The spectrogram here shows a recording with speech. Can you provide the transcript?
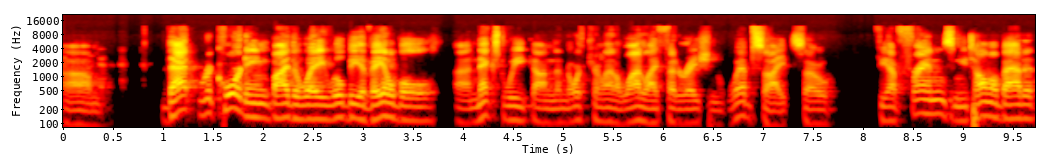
Um, that recording, by the way, will be available uh, next week on the North Carolina Wildlife Federation website. So if you have friends and you tell them about it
